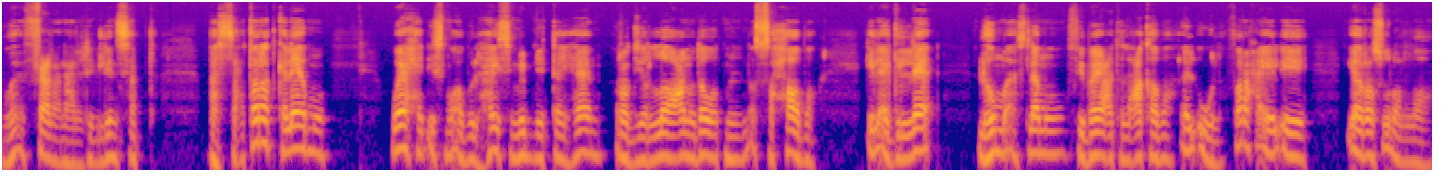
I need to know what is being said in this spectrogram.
وواقف فعلا على رجلين ثابتة. بس اعترض كلامه واحد اسمه أبو الهيثم ابن التيهان رضي الله عنه دوت من الصحابة الأجلاء اللي هم أسلموا في بيعة العقبة الأولى. فراح قايل إيه؟ يا رسول الله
